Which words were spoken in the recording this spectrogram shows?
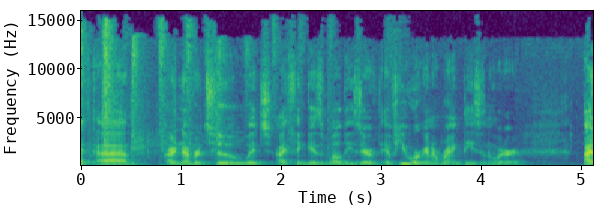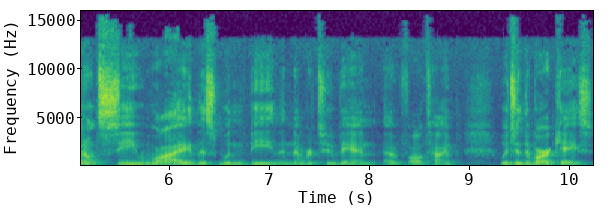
So um, our number two, which I think is well deserved. If you were going to rank these in order, I don't see why this wouldn't be the number two band of all time, which is the Bar-Kays.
